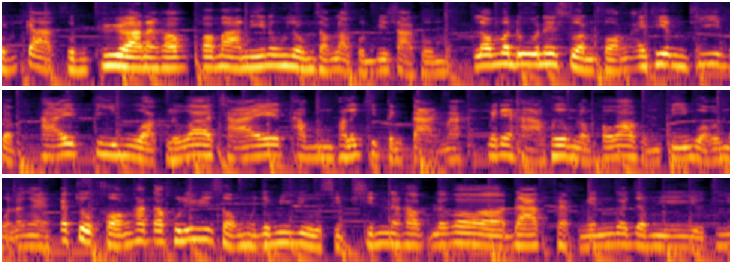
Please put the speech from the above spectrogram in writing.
ขนกากขนเกลือนะครับประมาณนี้นะผู้ชมสำหรับผลปีศาจผม เรามาดูในส่วนของไอเทมที่แบบใช้ตีบวก หรือว่าใช้ทำภารกิจต่างๆนะไม่ได้หาเพิ่มหรอกเพราะว่าผมตีบวกไปหมดแล้วไงกระจุกของคาตาคุริวีสองผมจะมีอยู่ 10 ชิ้นนะครับแล้วก็ดาร์คแฟกเมนต์ก็จะมีอยู่ที่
